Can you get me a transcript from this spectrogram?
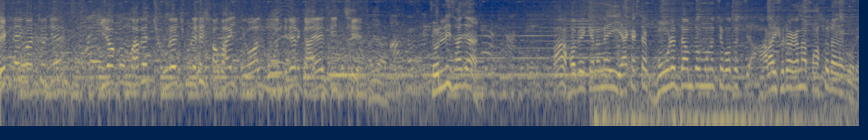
দেখতেই পাচ্ছ যে কীরকম ভাবে ছুঁড়ে ছুঁড়ে সবাই জল মন্দিরের গায়ে দিচ্ছে। চল্লিশ হাজার? তা হবে কেননা এই এক একটা ঘুঙুরের দাম তো মনে হচ্ছে কত? আড়াইশো টাকা না পাঁচশো টাকা করে।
